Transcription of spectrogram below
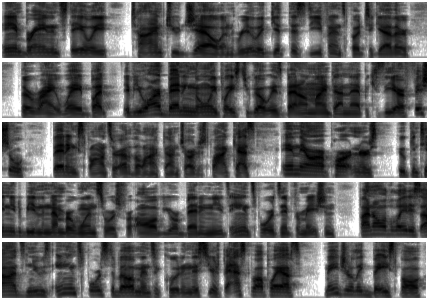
and Brandon Staley time to gel and really get this defense put together the right way. But if you are betting, the only place to go is betonline.net because the official betting sponsor of the Locked On Chargers podcast. And they are our partners who continue to be the number one source for all of your betting needs and sports information. Find all the latest odds, news, and sports developments, including this year's basketball playoffs, Major League Baseball,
